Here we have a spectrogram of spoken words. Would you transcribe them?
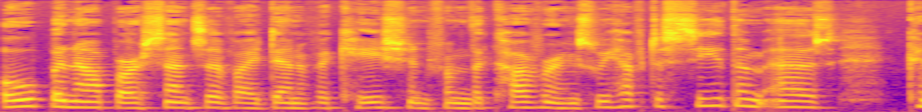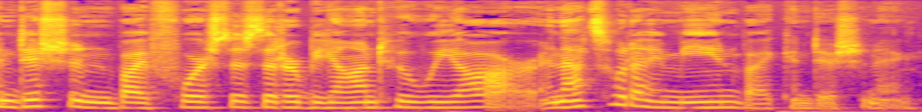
open up our sense of identification from the coverings, we have to see them as conditioned by forces that are beyond who we are. And that's what I mean by conditioning.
